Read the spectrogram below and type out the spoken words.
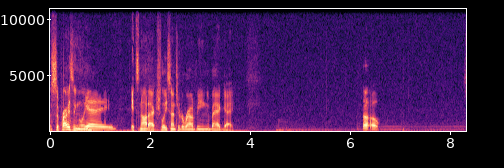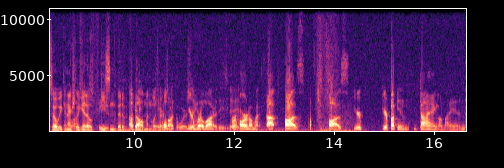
surprisingly, Yay. it's not actually centered around being a bad guy. Uh oh. So we can actually get a feet. decent bit of Okay. development with Yeah. her. Hold on. the worst You're thing in the robot. water these We're days. hard on my. Stop. Pause. Pause. You're you're fucking dying on my end.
